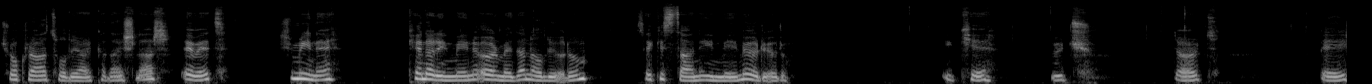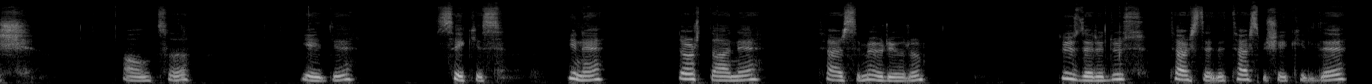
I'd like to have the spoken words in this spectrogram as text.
Çok rahat oluyor arkadaşlar. Evet. Şimdi yine kenar ilmeğini örmeden alıyorum. 8 tane ilmeğimi örüyorum. 2 3 4 5 6 7 8 yine 4 tane tersimi örüyorum düzleri düz tersleri de ters bir şekilde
